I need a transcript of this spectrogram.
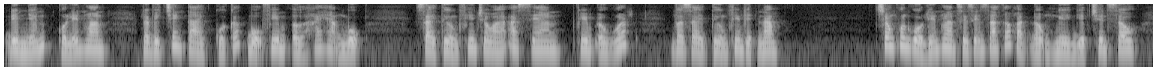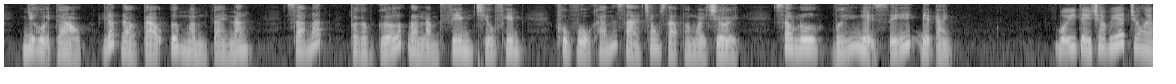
Điểm nhấn của liên hoan là việc tranh tài của các bộ phim ở hai hạng mục, Giải thưởng phim châu Á ASEAN Film Award và Giải thưởng phim Việt Nam. Trong khuôn khổ liên hoan sẽ diễn ra các hoạt động nghề nghiệp chuyên sâu như hội thảo, lớp đào tạo ươm mầm tài năng, ra mắt và gặp gỡ đoàn làm phim, chiếu phim, phục vụ khán giả trong dạp và ngoài trời, giao lưu với nghệ sĩ điện ảnh. Bộ Y tế cho biết trong ngày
